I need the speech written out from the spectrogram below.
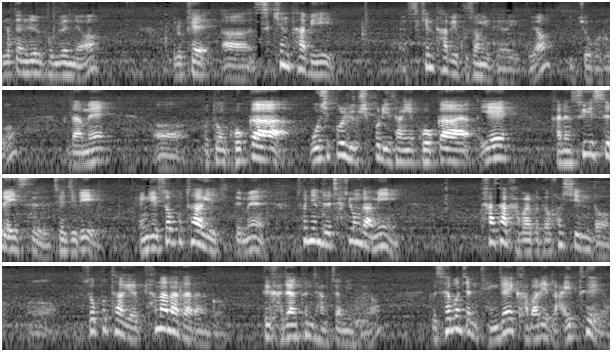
일단 여기 보면요. 이렇게 어, skin top이 skin top이 구성이 되어 있고요 이쪽으로. 그 다음에 어, 보통 고가 50불 60불 이상의 고가에 가는 Swiss lace 재질이 굉장히 소프트하게 있기 때문에 손님들의 착용감이 타사 가발보다 훨씬 더 어, 소프트하게 편안하다는 거. 그게 가장 큰 장점이고요. 그 세 번째는 굉장히 가발이 light해요.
